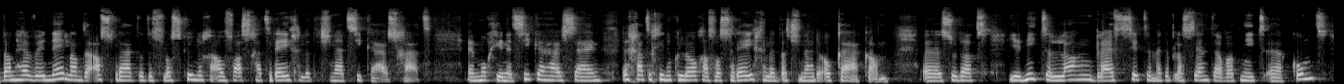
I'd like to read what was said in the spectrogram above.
dan hebben we in Nederland de afspraak dat de verloskundige alvast gaat regelen dat je naar het ziekenhuis gaat. En mocht je in het ziekenhuis zijn, dan gaat de gynaecoloog alvast regelen dat je naar de OK kan. zodat je niet te lang blijft zitten met de placenta wat niet komt.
